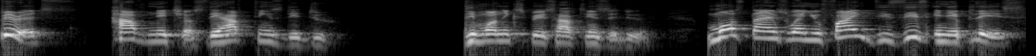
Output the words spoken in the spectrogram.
Spirits have natures, they have things they do. demonic spirits have things they do. Most times, when you find disease in a place,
